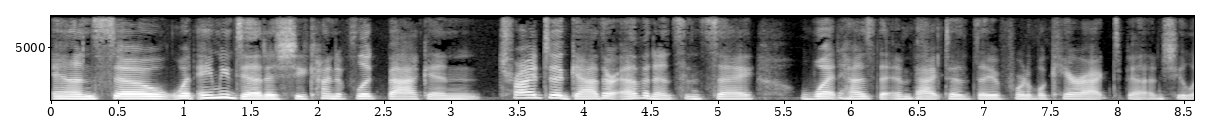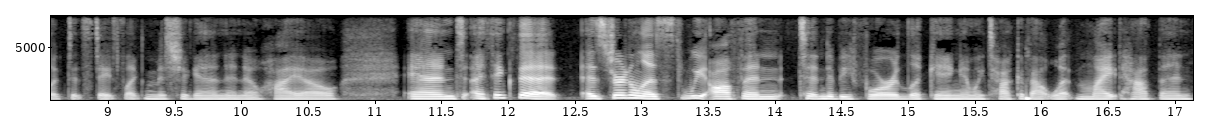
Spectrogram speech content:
And so, what Amy did is she kind of looked back and tried to gather evidence and say, what has the impact of the Affordable Care Act been? She looked at states like Michigan and Ohio. And I think that as journalists, we often tend to be forward looking and we talk about what might happen.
